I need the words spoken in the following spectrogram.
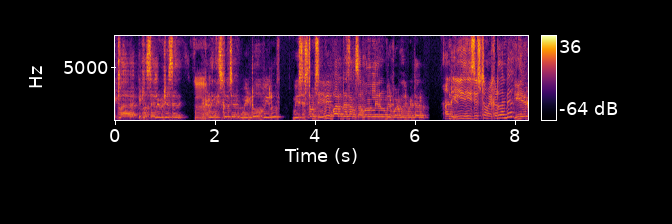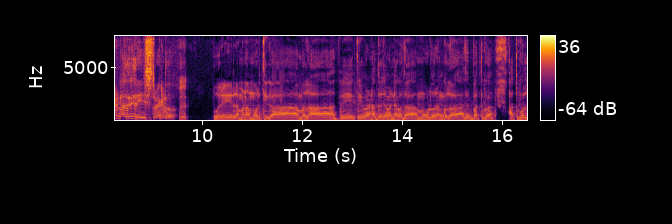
ఇట్లా ఇట్లా సెల్యూట్ చేసేది? ఎక్కడి నుంచి తీసుకొచ్చారు? మీ టోపీలు మీ సిస్టమ్స్ ఏవి భారతదేశానికి సంబంధం లేనివి మీరు పట్టుకొచ్చి పెట్టారు? అంటే ఈ ఈ సిస్టమ్ ఎక్కడదండి? ఈ ఎక్కడ నాకు తెలియదు ఈ సిస్టమ్ ఎక్కడదో. ఒరే రమణమూర్తిగా మళ్ళా త్రి త్రివర్ణ ధ్వజం అన్నా కదా మూడు రంగుల అది బతుకు అతుకుల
